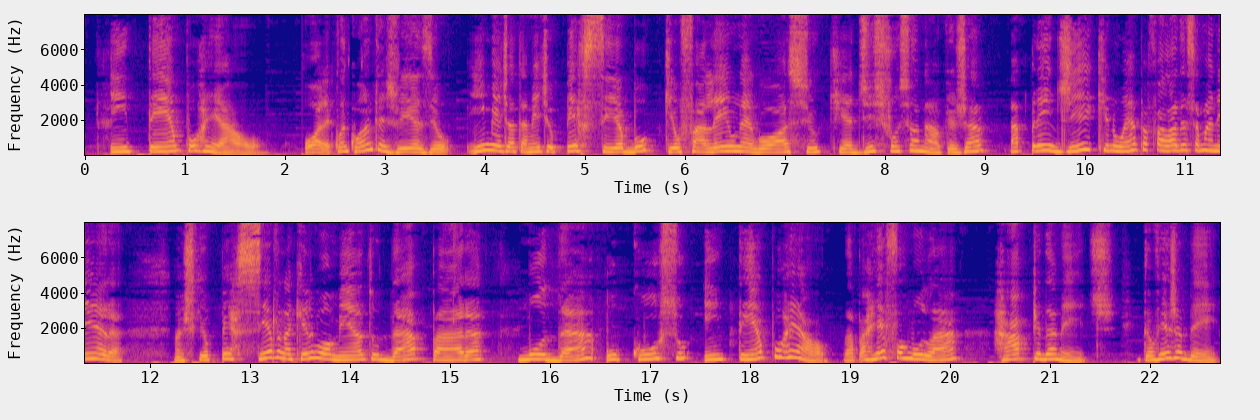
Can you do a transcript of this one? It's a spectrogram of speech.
em tempo real. Olha, quantas vezes eu imediatamente eu percebo que eu falei um negócio que é disfuncional, que eu já aprendi que não é para falar dessa maneira, mas que eu percebo naquele momento dá para mudar o curso em tempo real, dá para reformular rapidamente. Então veja bem,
